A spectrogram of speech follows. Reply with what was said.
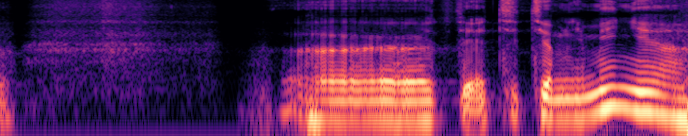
Э, тем не менее,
